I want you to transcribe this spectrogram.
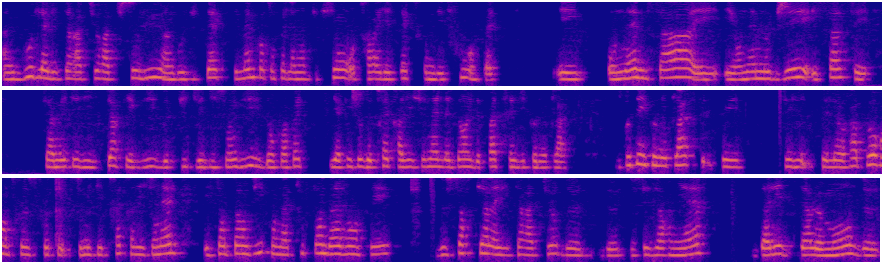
un goût de la littérature absolue, un goût du texte. Et même quand on fait de la non-fiction, on travaille les textes comme des fous en fait. Et on aime ça et, on aime l'objet. Et ça, c'est un métier d'éditeur qui existe depuis que l'édition existe. Donc en fait, il y a quelque chose de très traditionnel là-dedans et de pas très iconoclaste. Du côté iconoclaste, c'est c'est le rapport entre ce, métier très traditionnel et cette envie qu'on a tout le temps d'inventer, de sortir la littérature de, ses ornières, d'aller vers le monde,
